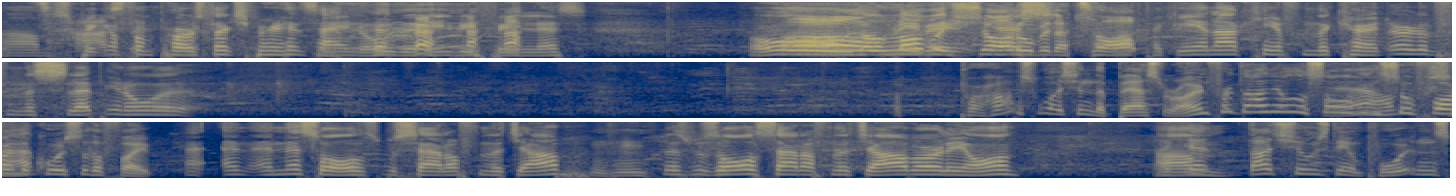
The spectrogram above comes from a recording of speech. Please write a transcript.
Um, speaking from personal experience, I know that he'll be feeling this. Oh, Oh, lovely, bit- shot yes. over the top. Again, that came from the counter, from the slip. You know, Perhaps watching the best round for Daniel O'Sullivan Yeah, so far in the course of the fight. and, and this all was set off from the jab. Mhm. This was all set off from the jab early on. Again, Um, that shows the importance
